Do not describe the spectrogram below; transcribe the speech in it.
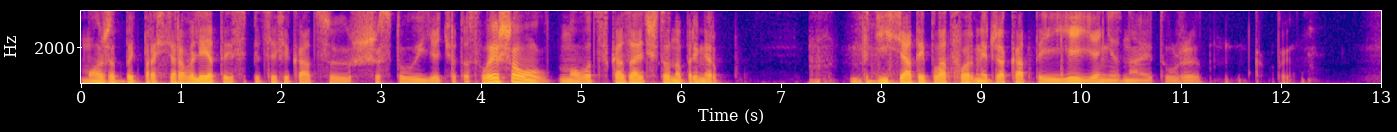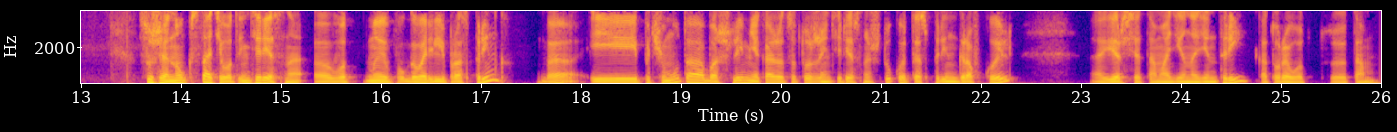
может быть, про сервлеты спецификацию шестую я что-то слышал, но вот сказать, что, например, в десятой платформе Джакарта EE, я не знаю, это уже Слушай, ну, кстати, вот интересно, э, вот мы говорили про Spring, да, и почему-то обошли, мне кажется, тоже интересную штуку, это Spring GraphQL, версия там 1.1.3, которая вот э, там,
